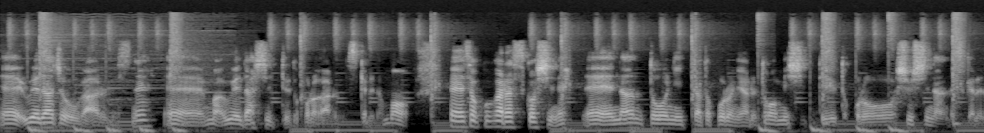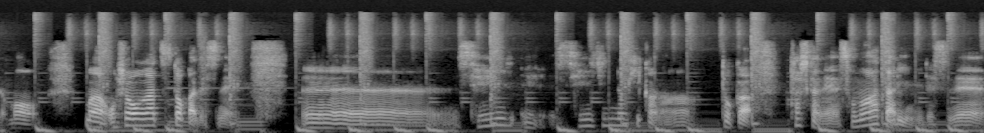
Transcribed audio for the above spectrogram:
えー上田城があるんですね、えーまあ、上田市っていうところがあるんですけれども、えーそこから少しね、え南東に行ったところにある東御市っていうところを出身なんですけれども、まあ、お正月とかですね、え成え成人の日かな？とか、確かね、そのあたりにですね、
